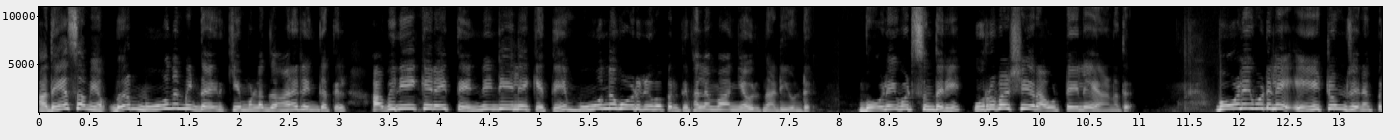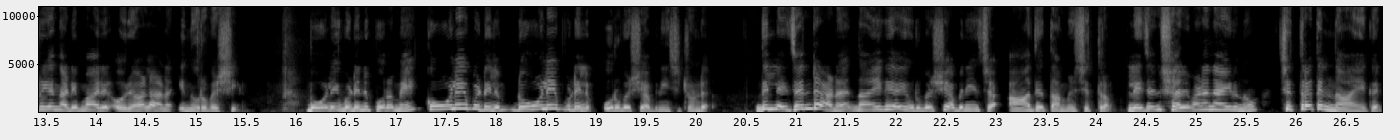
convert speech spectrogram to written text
അതേസമയം വെറും മൂന്ന് മിനിറ്റ് ദൈർഘ്യമുള്ള ഗാനരംഗത്തിൽ അഭിനയിക്കാനായി തെന്നിന്ത്യയിലേക്ക് എത്തി മൂന്ന് കോടി രൂപ പ്രതിഫലം വാങ്ങിയ ഒരു നടിയുണ്ട്. ബോളിവുഡ് സുന്ദരി ഉർവശി റൌട്ടേലയാണത്. ബോളിവുഡിലെ ഏറ്റവും ജനപ്രിയ നടിമാരിൽ ഒരാളാണ് ഇന്ന് ഉർവശി ബോളിവുഡിന് പുറമെ കോളിവുഡിലും ഡോളിവുഡിലും ഉർവശി അഭിനയിച്ചിട്ടുണ്ട്. ദി ലെജൻഡ് ആണ് നായികയായി ഉർവശി അഭിനയിച്ച ആദ്യ തമിഴ് ചിത്രം. ലെജൻഡ് ശരവണനായിരുന്നു ചിത്രത്തിൽ നായകൻ.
